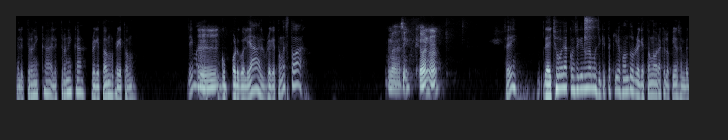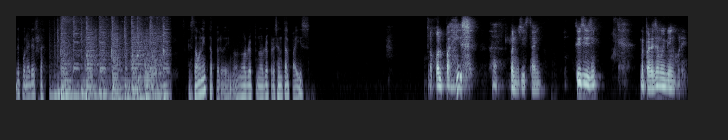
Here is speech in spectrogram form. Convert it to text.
electrónica, electrónica, reggaetón, reggaetón. Mm. Por golear, el reggaetón es toda. sí, qué bueno, ¿no? Sí. De hecho, voy a conseguir una musiquita aquí de fondo reggaetón ahora que lo pienso, en vez de poner esta. Está bonita, pero no, no, representa al país. ¿A cuál país? bueno, sí está ahí. Sí, sí, sí. Me parece muy bien, Jorge.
